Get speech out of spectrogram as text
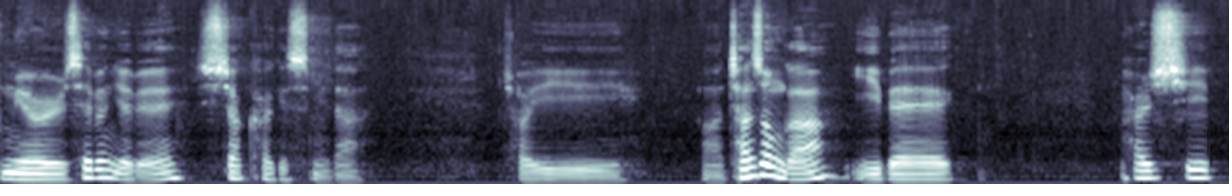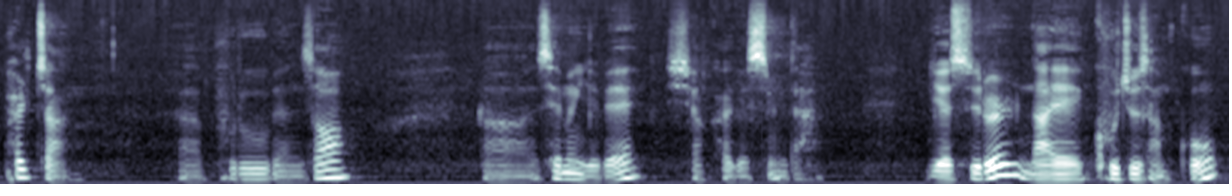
금요일 새벽 예배 시작하겠습니다. 저희 어, 찬송가 288장 아, 부르면서 아, 새벽 예배 시작하겠습니다. 예수를 나의 구주 삼고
